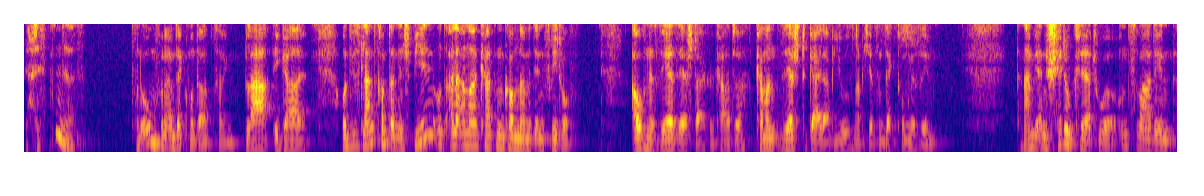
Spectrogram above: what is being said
wie heißt denn das? Von oben von einem Deck runter abzeigen. Bla, egal. Und dieses Land kommt dann ins Spiel und alle anderen Karten kommen damit in den Friedhof. Auch eine sehr, sehr starke Karte. Kann man sehr geil abusen, habe ich jetzt ein Deck drum gesehen. Dann haben wir eine Shadow-Kreatur, und zwar den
